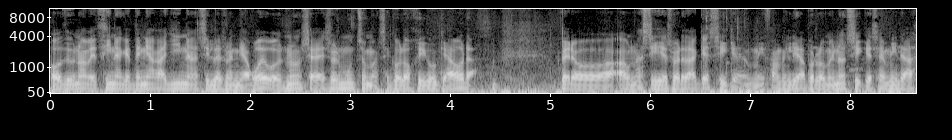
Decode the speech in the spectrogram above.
o de una vecina que tenía gallinas y les vendía huevos, ¿no? O sea, eso es mucho más ecológico que ahora. Pero aún así es verdad que sí, que mi familia por lo menos sí que se mira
